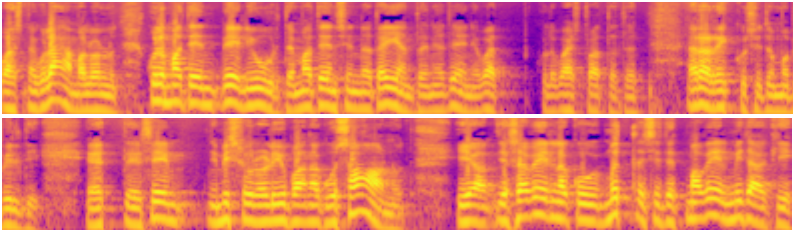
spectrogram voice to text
vahest nagu lähemal olnud. kuule, ma teen veel juurde ma teen sinna, täiendan ja teen ja vaat, kuule vahest vaatad, et ära rikkusid oma pildi. et see, mis sul oli juba nagu saanud ja, ja sa veel nagu mõtlesid, et ma veel midagi,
